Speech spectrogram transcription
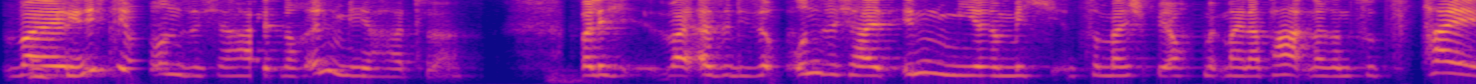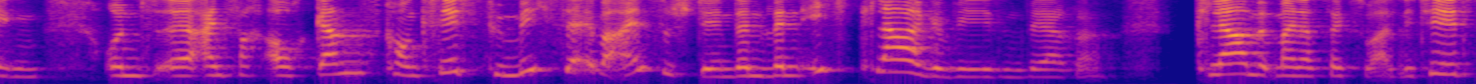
weil okay. ich die Unsicherheit noch in mir hatte. Weil ich, weil, also diese Unsicherheit in mir, mich zum Beispiel auch mit meiner Partnerin zu zeigen und äh, einfach auch ganz konkret für mich selber einzustehen. Denn wenn ich klar gewesen wäre, klar mit meiner Sexualität,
